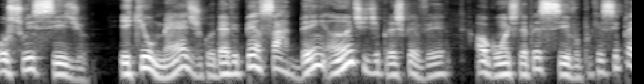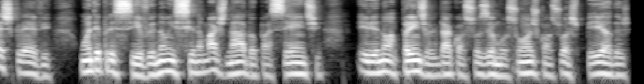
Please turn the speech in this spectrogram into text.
ou suicídio, e que o médico deve pensar bem antes de prescrever algum antidepressivo, porque se prescreve um antidepressivo e não ensina mais nada ao paciente, ele não aprende a lidar com as suas emoções, com as suas perdas,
